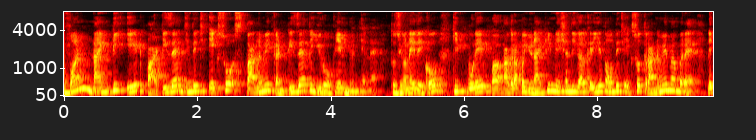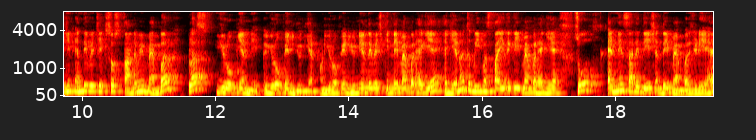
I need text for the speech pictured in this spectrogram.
198 ਪਾਰਟੀਆਂ ਹੈ ਜਿੰਦੇ ਚ 197 ਕੰਟਰੀਜ਼ ਹੈ ਤੇ ਯੂਰੋਪੀਅਨ ਯੂਨੀਅਨ ਹੈ। ਤੁਸੀਂ ਉਹਨੇ ਦੇਖੋ ਕਿ ਪੂਰੇ ਅਗਰ ਆਪਾਂ ਯੂਨਾਈਟਿਡ ਨੇਸ਼ਨ ਦੀ ਗੱਲ ਕਰੀਏ ਤਾਂ ਉਹਦੇ ਚ 193 ਮੈਂਬਰ ਹੈ, ਲੇਕਿਨ ਇਹਦੇ ਵਿੱਚ 197 ਮੈਂਬਰ ਪਲੱਸ ਯੂਰੋਪੀਅਨ ਨੇ ਯੂਰੋਪੀਅਨ ਯੂਨੀਅਨ ਹੁਣ ਯੂਰੋਪੀਅਨ ਯੂਨੀਅਨ ਦੇ ਵਿੱਚ ਕਿੰਨੇ ਮੈਂਬਰ ਹੈਗੇ ਹੈ ਹੈਗੇ ਆ ਨਾ ਤਕਰੀਬਨ 27 ਦੇ ਕਰੀਬ ਮੈਂਬਰ ਹੈਗੇ ਹੈ ਸੋ ਇੰਨੇ ਸਾਰੇ ਦੇਸ਼ ਦੇ ਮੈਂਬਰ ਜਿਹੜੇ ਹੈ,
